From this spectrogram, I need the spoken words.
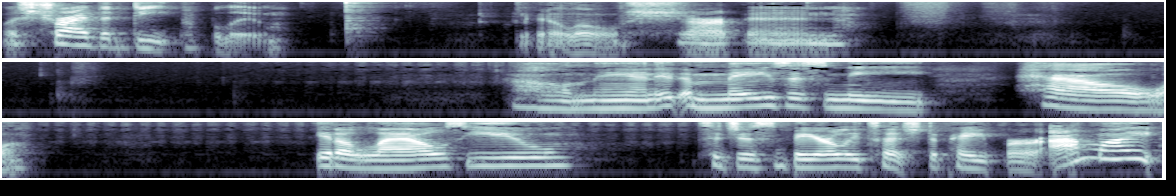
Let's try the deep blue. Give it a little sharpen. Oh man, it amazes me how it allows you to just barely touch the paper. I might,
